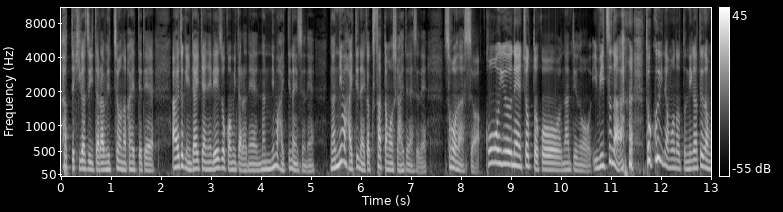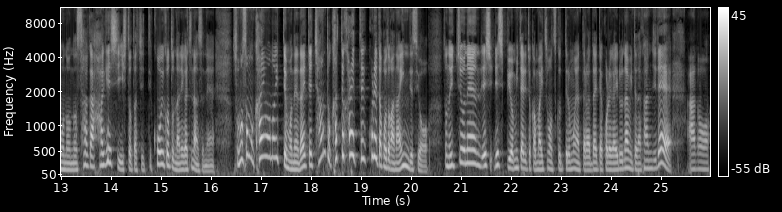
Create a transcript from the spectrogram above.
はって気がついたらめっちゃお腹減ってて、ああいう時に大体ね、冷蔵庫を見たらね、何にも入ってないんですよね。何にも入ってないか腐ったものしか入ってないんですよね。そうなんですよ。こういうね、ちょっとこう、なんていうの、いびつな 得意なものと苦手なものの差が激しい人たちってこういうことになりがちなんですよね。そもそも買い物行ってもね、大体ちゃんと買って帰ってこれたことがないんですよ。その一応ね、レシレシピを見たりとか、まあ、いつも作ってるもんやったら、大体これがいるな、みたいな感じで、あの、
